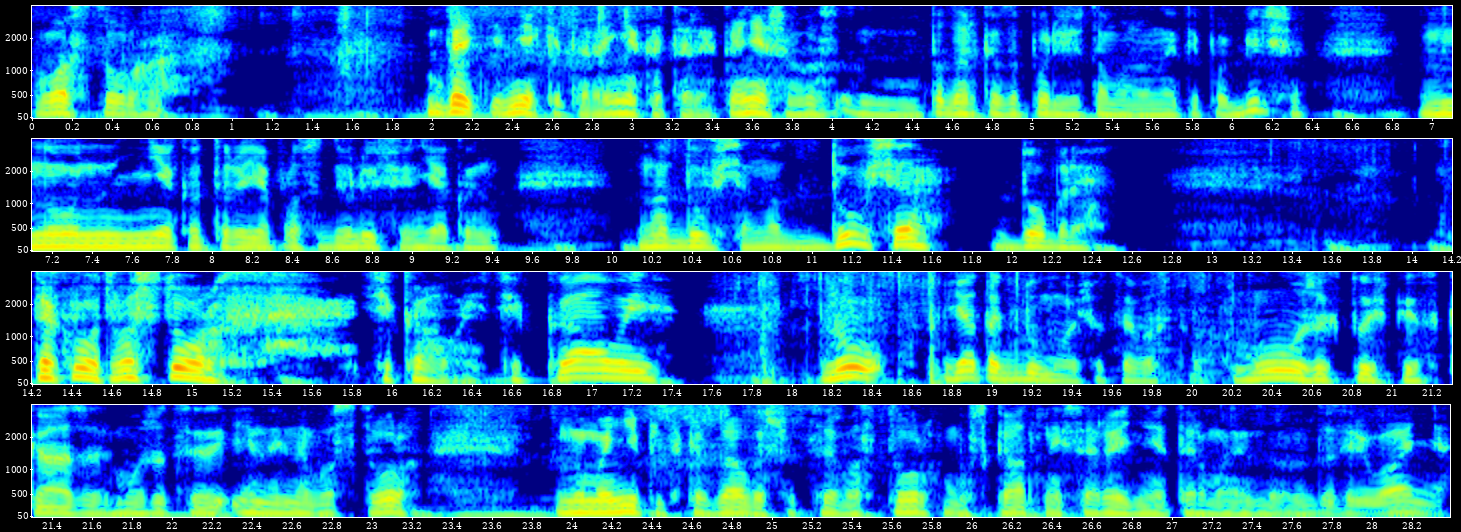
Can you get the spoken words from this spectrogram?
восторга. Деякі, некоторые, некоторые. Конечно, вос- м, подарка Запоріжжя там можна знайти побільше. Ну, некоторые, я просто дивлюсь, він як він надувся, надувся добре. Так от, восторг. Цікавий, цікавий. Ну, я так думаю, що це восторг. Може хтось підскаже, може це і не не восторг. Ну, мені підсказали, що це восторг, мускатний, середнє термодозрівання.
